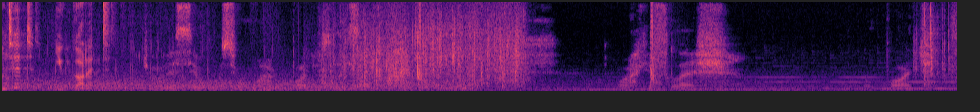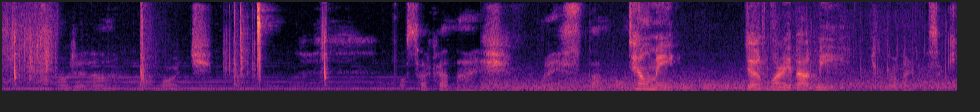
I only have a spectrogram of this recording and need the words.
Want it? You got it. Deixa eu ver se, o se o mago pode usar isso aqui. O arco e flecha. Não pode. Não, já, não, não pode. Pô, sacanagem. Mas tá bom. Tell me. Don't worry about me. Deixa eu ver um negócio aqui,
